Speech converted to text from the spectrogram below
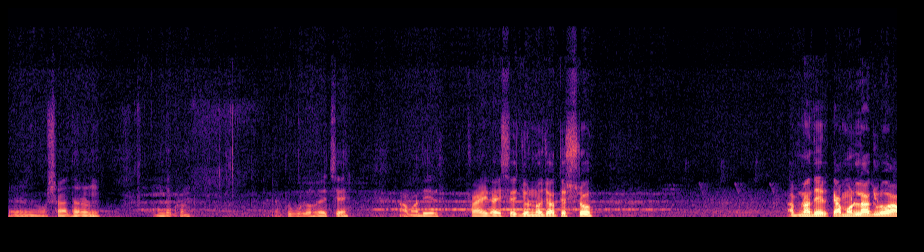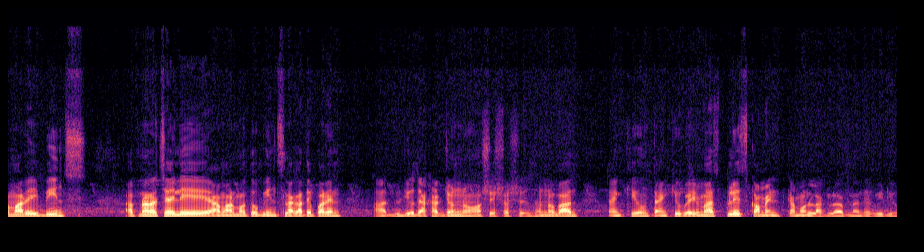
হ্যাঁ অসাধারণ। দেখুন, এতগুলো হয়েছে। আমাদের ফ্রাইড রাইসের জন্য যথেষ্ট। আপনাদের কেমন লাগল আমার এই বিনস আপনারা চাইলে আমার মতো বিনস লাগাতে পারেন। আর ভিডিও দেখার জন্য অশেষ অশেষ ধন্যবাদ। Thank you thank you very much please comment কেমন লাগল আপনাদের ভিডিও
